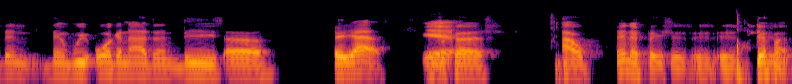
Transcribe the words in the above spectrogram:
than than we organizing these uh AIs yeah. because our interface is, is, is different.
